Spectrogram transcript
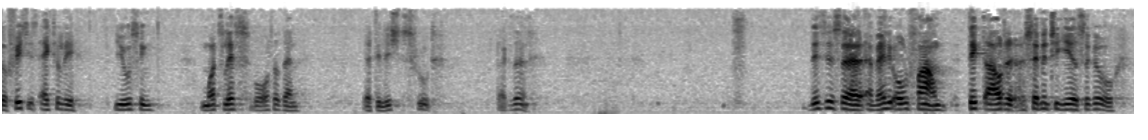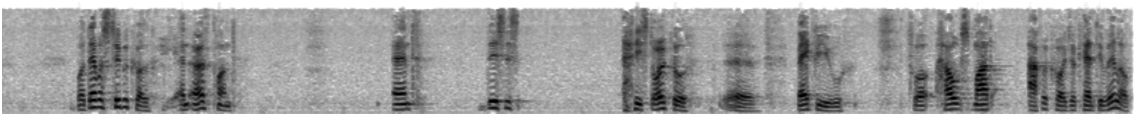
So fish is actually using much less water than a delicious fruit like that. This is a, a very old farm, digged out uh, 70 years ago. But that was typical, an earth pond. And this is a historical uh, back view for how smart aquaculture can develop.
